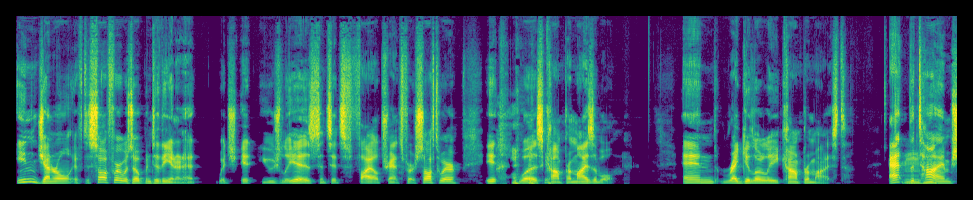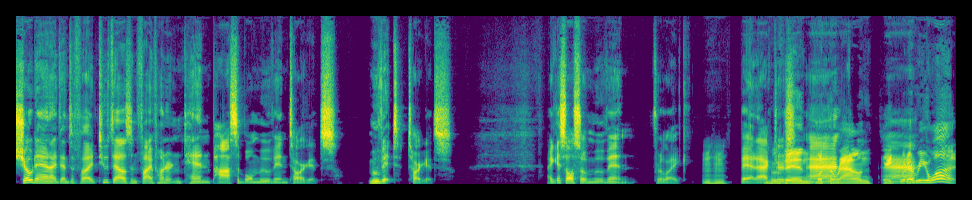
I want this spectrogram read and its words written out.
In general, if the software was open to the internet, which it usually is since it's file transfer software, it was compromisable and regularly compromised. At the Mhm. time, Shodan identified 2,510 possible move in targets, MOVEit targets. I guess also move in for like Mm-hmm. bad actors. Move in, Ah. look around, take Ah. whatever you want.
